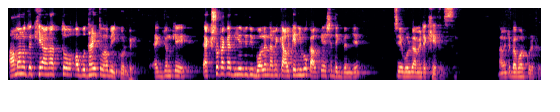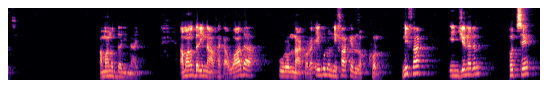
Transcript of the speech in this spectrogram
আমানতে খেয়ানাত তো অবধারিতভাবেই করবে। একজনকে একশো টাকা দিয়ে যদি বলেন, আমি কালকে নিব, কালকে এসে দেখবেন যে সে বলবে, আমি এটা খেয়ে ফেলছি। আমি এটা ব্যবহার করে ফেলছি। আমানতদারি নাই। আমানতদারি না থাকা, ওয়াদা পূরণ না করা, এগুলো নিফাকের লক্ষণ। নিফাক ইন জেনারেল হচ্ছে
